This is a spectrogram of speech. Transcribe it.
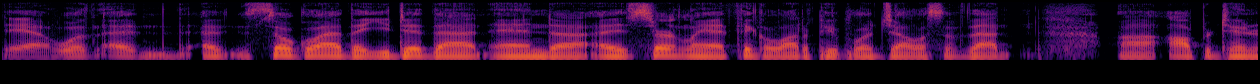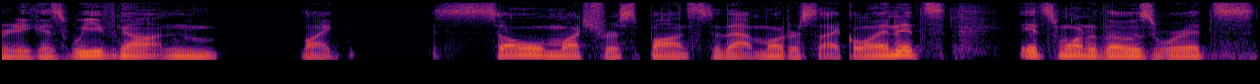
Yeah, well, I, I'm so glad that you did that, and uh, I, certainly I think a lot of people are jealous of that uh, opportunity because we've gotten like so much response to that motorcycle, and it's it's one of those where it's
